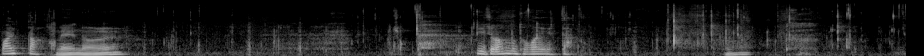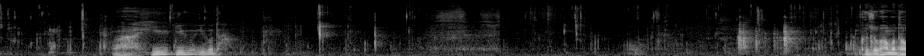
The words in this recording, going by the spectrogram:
맛있다. 매널, 이제 한번 더 가야겠다. 와, 이, 이거 이거다. 그쪽 한번더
